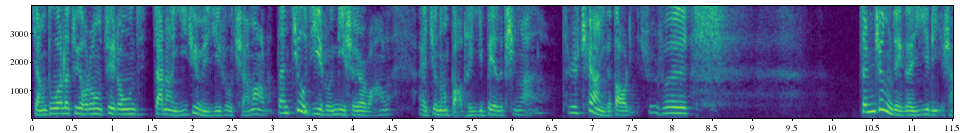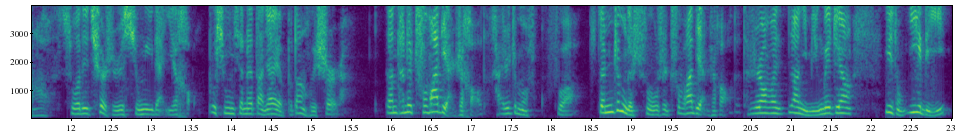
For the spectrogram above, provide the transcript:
讲多了，最后中最终家长一句没记住，全忘了，但就记住溺水而亡了，哎，就能保他一辈子平安啊。他是这样一个道理，所以说，真正这个医理上啊，说的确实凶一点也好，不凶，现在大家也不当回事儿啊。但他的出发点是好的，还是这么说啊？真正的书是出发点是好的，他是让让你明白这样一种义理，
